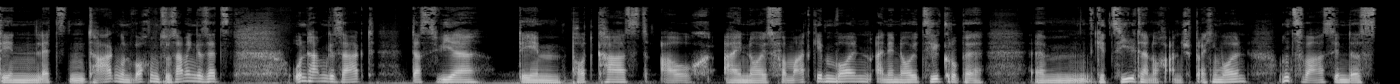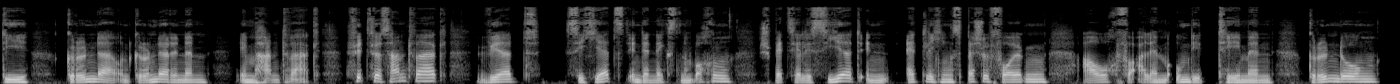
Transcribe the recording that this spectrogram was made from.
den letzten Tagen und Wochen zusammengesetzt und haben gesagt, dass wir dem Podcast auch ein neues Format geben wollen, eine neue Zielgruppe ähm, gezielter noch ansprechen wollen. Und zwar sind das die Gründer und Gründerinnen im Handwerk. Fit fürs Handwerk wird sich jetzt in den nächsten Wochen spezialisiert in etlichen Special-Folgen auch vor allem um die Themen Gründung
